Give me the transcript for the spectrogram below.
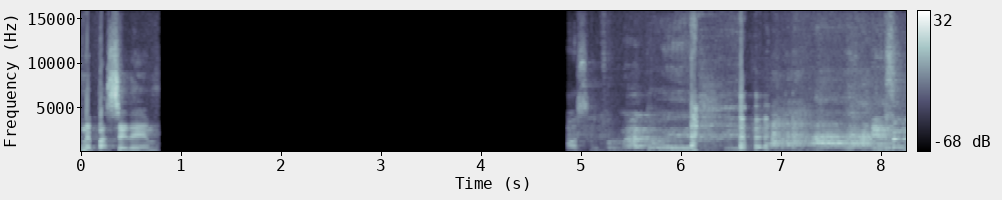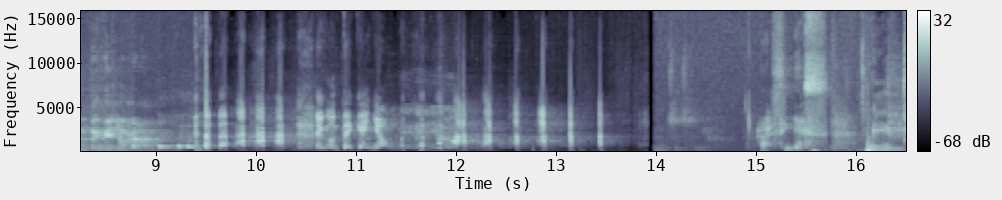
Me pasé de... formato es. Piensa en un pequeño grande. en un pequeñón. Así es. MIR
